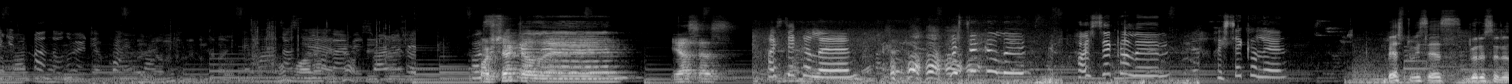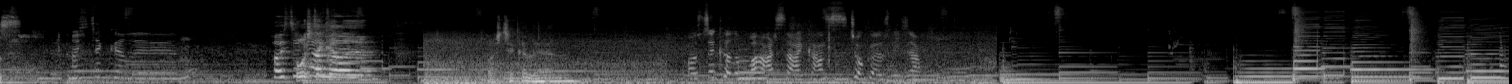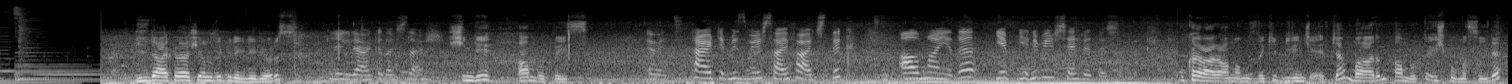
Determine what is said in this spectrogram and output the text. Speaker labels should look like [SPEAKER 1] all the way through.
[SPEAKER 1] Ceketim ben de onu vereceğim.
[SPEAKER 2] Hoşçakalın. Yasas.
[SPEAKER 1] Hoşçakalın. Hoşçakalın.
[SPEAKER 3] Hoşçakalın.
[SPEAKER 1] Hoşçakalın.
[SPEAKER 4] Best wishes. Görüşürüz.
[SPEAKER 3] Hoşçakalın.
[SPEAKER 2] Hoşçakalın. Hoşçakalın.
[SPEAKER 3] Hoşçakalın Bahar Sarkan. Sizi çok özleyeceğim.
[SPEAKER 4] Biz de arkadaşlarımıza güle güle diyoruz.
[SPEAKER 1] Güle güle arkadaşlar.
[SPEAKER 4] Şimdi Hamburg'dayız.
[SPEAKER 1] Evet, tertemiz bir sayfa açtık. Almanya'da yepyeni bir şehre taşındık.
[SPEAKER 4] Bu kararı almamızdaki birinci etken Bahar'ın Hamburg'da iş bulmasıydı.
